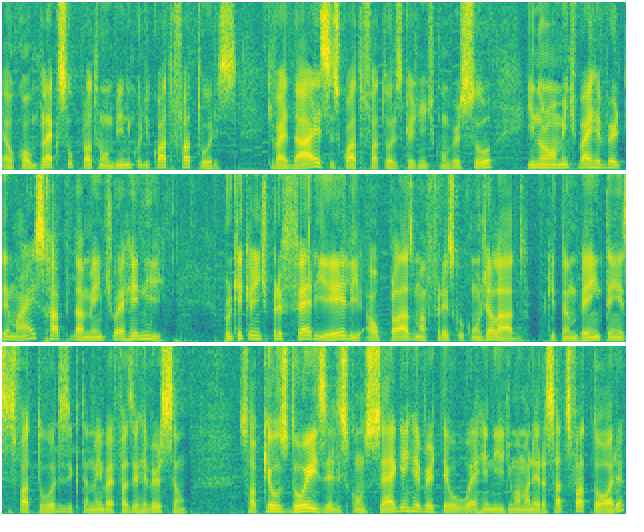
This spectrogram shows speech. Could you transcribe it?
é o complexo protrombínico de quatro fatores, que vai dar esses quatro fatores que a gente conversou e normalmente vai reverter mais rapidamente o RNI. Por que, que a gente prefere ele ao plasma fresco congelado, que também tem esses fatores e que também vai fazer reversão? Só porque os dois eles conseguem reverter o RNI de uma maneira satisfatória,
